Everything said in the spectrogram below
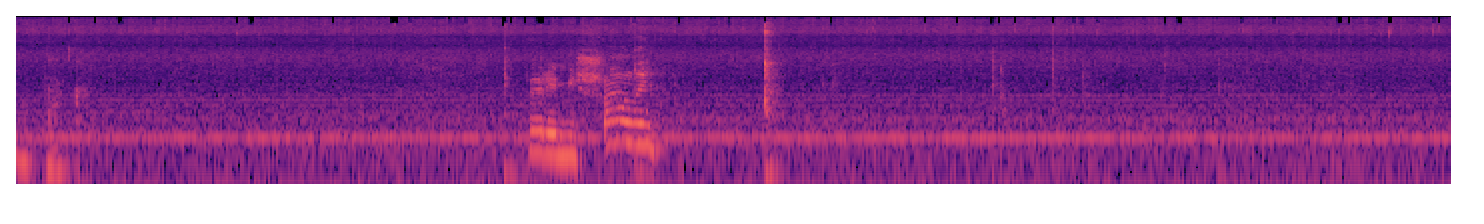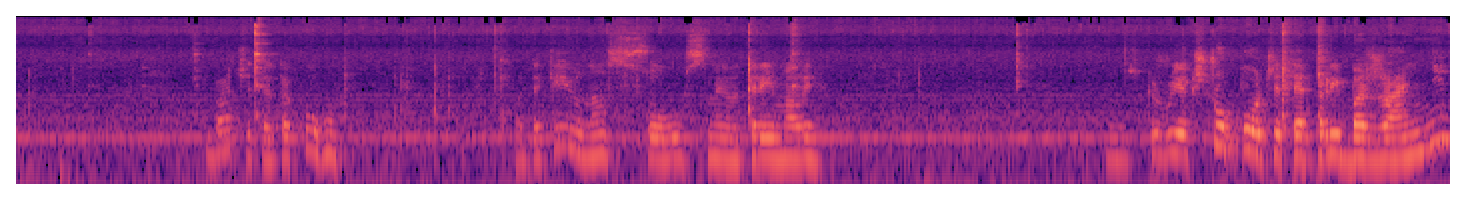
отак. Перемішали. Бачите, такого, отакий у нас соус ми отримали. Я ж Кажу, якщо хочете при бажанні,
